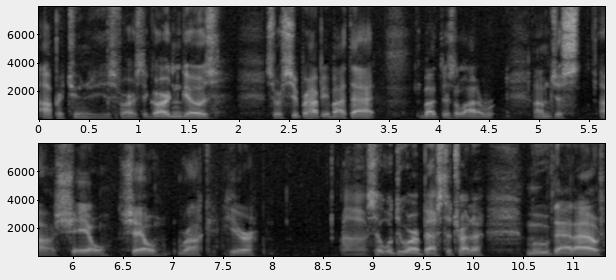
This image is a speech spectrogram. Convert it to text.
opportunity as far as the garden goes. So we're super happy about that. But there's a lot of um, just uh, shale, shale rock here. Uh, so we'll do our best to try to move that out.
